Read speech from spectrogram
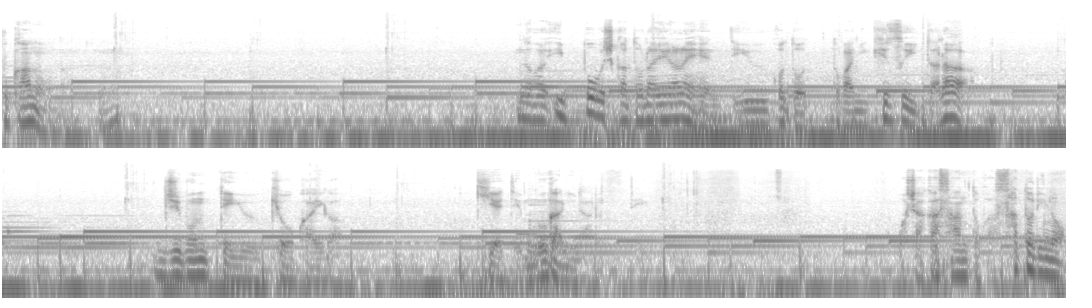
不可能なだから一方しか捉えられへんっていうこととかに気づいたら自分っていう境界が消えて無我になるっていう。お釈迦さんとか悟りの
